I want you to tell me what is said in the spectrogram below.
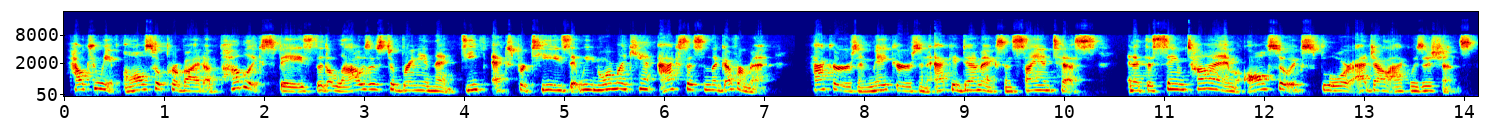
how can we also provide a public space that allows us to bring in that deep expertise that we normally can't access in the government? Hackers and makers and academics and scientists. And at the same time, also explore agile acquisitions.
